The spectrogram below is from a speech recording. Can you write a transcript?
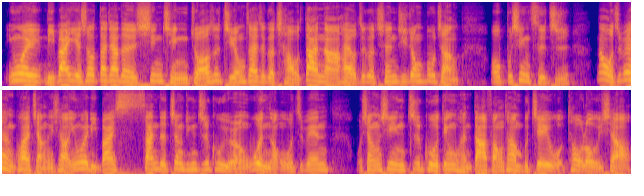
因为礼拜一的时候大家的心情主要是集中在这个炒蛋呐，还有这个陈吉仲部长哦不幸辞职。那我这边很快讲一下，因为礼拜三的正经智库有人问哦，我这边我相信智库的电话很大方，他们不介意我透露一下。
